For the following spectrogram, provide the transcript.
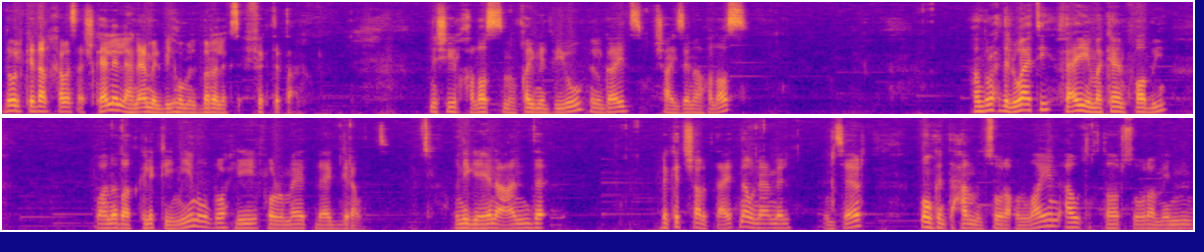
دول كده الخمس أشكال اللي هنعمل بيهم ال parallax effect بتاعنا. نشيل خلاص من قائمة view ال guides مش عايزينها خلاص. هنروح دلوقتي في أي مكان فاضي وهنضغط click يمين ونروح ل format background. ونيجي هنا عند picture بتاعتنا ونعمل insert. ممكن تحمل صورة اونلاين أو تختار صورة من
